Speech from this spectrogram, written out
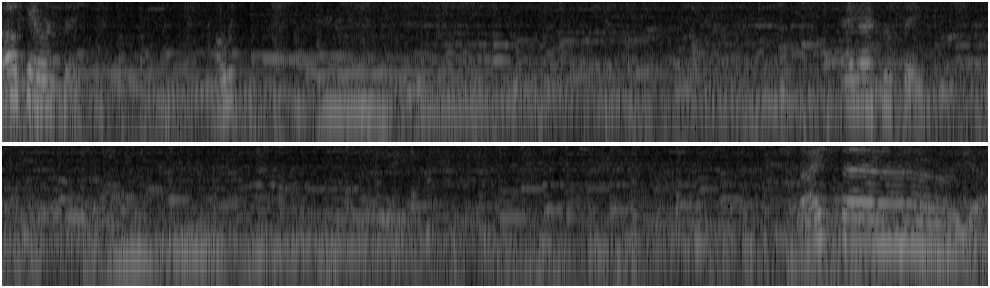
Okay, we're safe. Hey guys, we're safe. Guys, uh, yeah.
